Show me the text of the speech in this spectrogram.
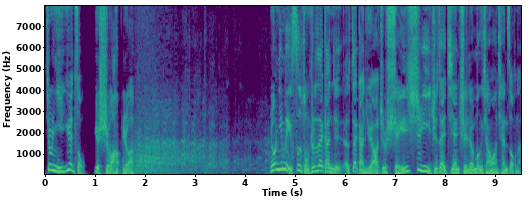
就是你越走越失望，是吧？然后你每次总是在感觉，在感觉啊，就是谁是一直在坚持着梦想往前走呢？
